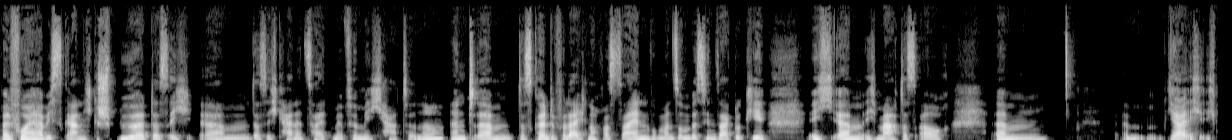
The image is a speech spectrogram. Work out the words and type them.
weil vorher habe ich es gar nicht gespürt, dass ich, ähm, dass ich keine Zeit mehr für mich hatte. Ne? Und ähm, das könnte vielleicht noch was sein, wo man so ein bisschen sagt, okay, ich, ähm, ich mache das auch. Ähm, ähm, ja, ich, ich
